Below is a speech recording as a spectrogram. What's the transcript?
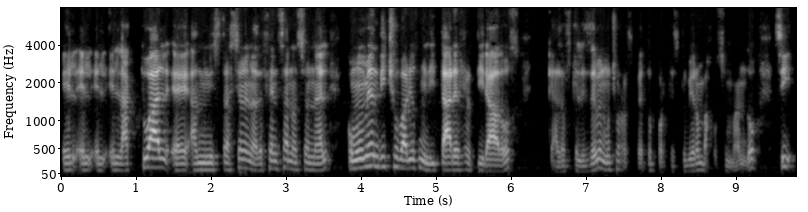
El, actual eh, administración en la defensa nacional, como me han dicho varios militares retirados, a los que les deben mucho respeto porque estuvieron bajo su mando, sí,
